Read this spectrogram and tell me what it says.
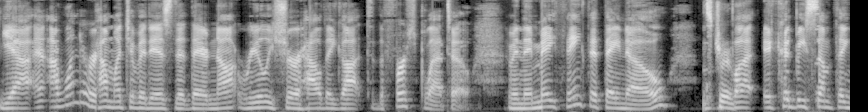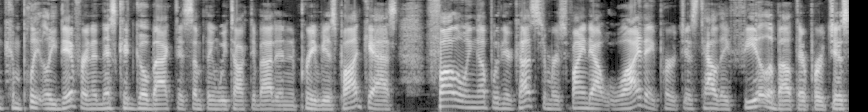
Yeah, and I wonder how much of it is that they're not really sure how they got to the first plateau. I mean, they may think that they know, it's true. But it could be something completely different. And this could go back to something we talked about in a previous podcast. Following up with your customers, find out why they purchased, how they feel about their purchase.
